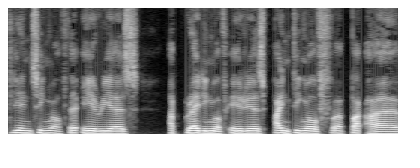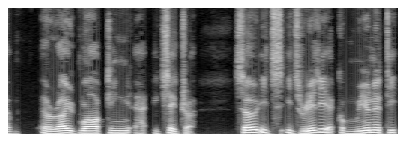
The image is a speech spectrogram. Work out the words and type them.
cleansing of the areas, upgrading of areas, painting of uh, uh, road marking, uh, etc. So it's it's really a community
